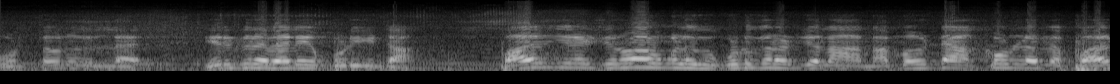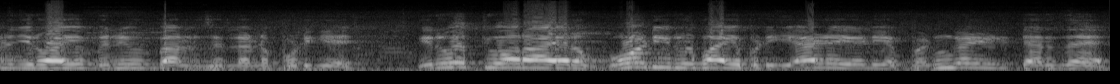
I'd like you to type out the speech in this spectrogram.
ஒருத்தவனும் இல்லை. இருக்கிற வேலையும் பிடிக்கிட்டான். பதினஞ்சு லட்ச ரூபா உங்களுக்கு கொடுக்குறேன்னு சொன்னால் நம்மகிட்ட அக்கௌண்ட்டில் இருந்த பதினஞ்சு ரூபாயும் மினிமம் பேலன்ஸ் இல்லைன்னு பிடிக்கி இருபத்தி ஓராயிரம் கோடி ரூபாய் இப்படி ஏழை எளிய பெண்கள்கிட்ட இருந்து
